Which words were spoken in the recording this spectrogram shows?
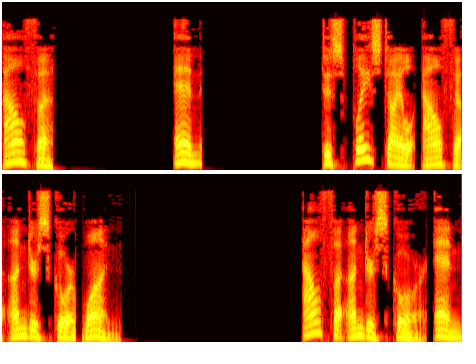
alpha n display style alpha underscore 1 alpha underscore n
